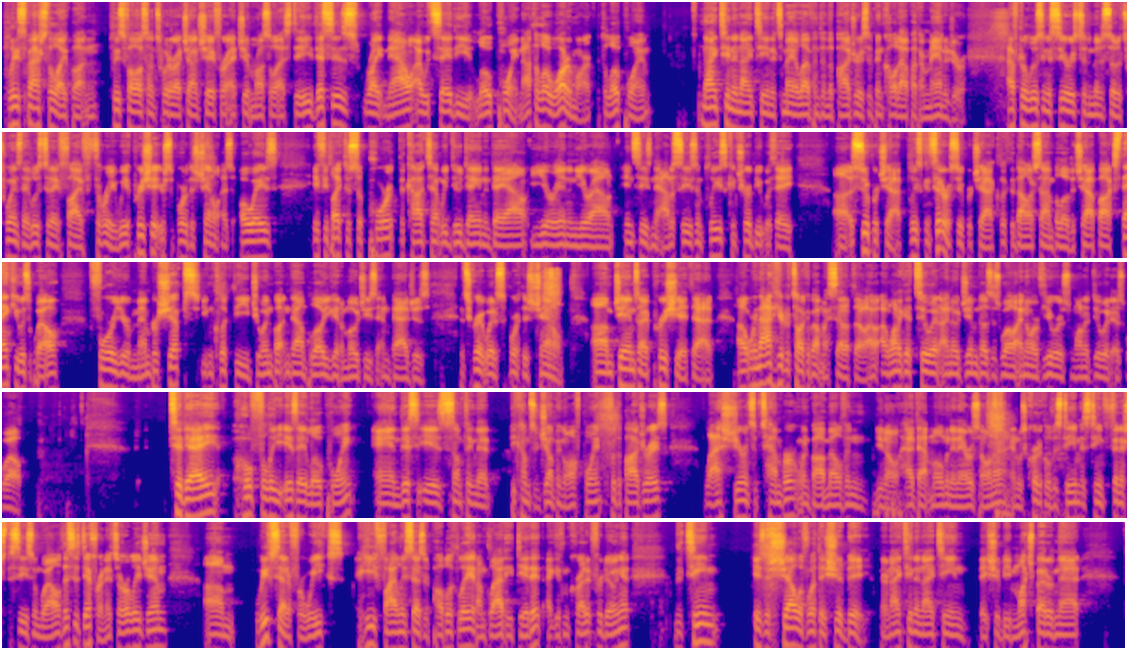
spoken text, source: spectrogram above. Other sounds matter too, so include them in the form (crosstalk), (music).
Please smash the like button. Please follow us on Twitter at John Schaefer at Jim Russell SD. This is right now, I would say the low point, not the low watermark, but the low point. 19 and 19. It's May 11th, and the Padres have been called out by their manager. After losing a series to the Minnesota Twins, they lose today 5 3. We appreciate your support of this channel as always. If you'd like to support the content we do day in and day out, year in and year out, in season, out of season, please contribute with a uh, a super chat. Please consider a super chat. Click the dollar sign below the chat box. Thank you as well for your memberships. You can click the join button down below. You get emojis and badges. It's a great way to support this channel. Um, James, I appreciate that. Uh, we're not here to talk about my setup, though. I, I want to get to it. I know Jim does as well. I know our viewers want to do it as well today hopefully is a low point, and this is something that becomes a jumping off point for the Padres. Last year in September, when Bob Melvin, you know, had that moment in Arizona and was critical of his team, his team finished the season well. This is different. It's early, Jim. Um, we've said it for weeks. He finally says it publicly, and I'm glad he did it. I give him credit for doing it. The team is a shell of what they should be. They're 19 and 19. They should be much better than that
